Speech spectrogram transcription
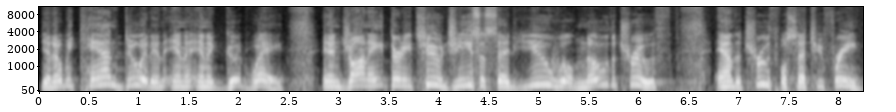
You know, we can do it in, in, a, in a good way. In John 8 32, Jesus said, You will know the truth, and the truth will set you free.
